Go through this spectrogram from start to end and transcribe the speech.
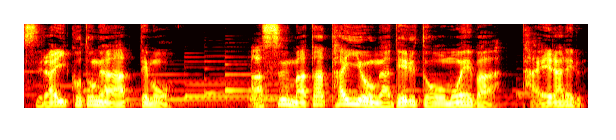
辛いことがあっても、明日また太陽が出ると思えば耐えられる。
